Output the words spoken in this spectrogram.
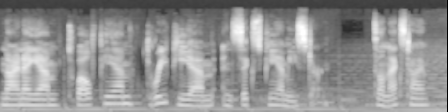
9 a.m., 12 p.m., 3 p.m., and 6 p.m. Eastern. Till next time.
